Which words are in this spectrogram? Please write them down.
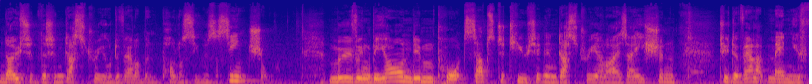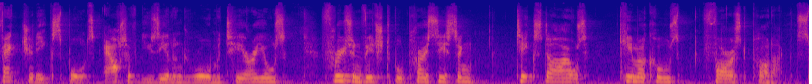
noted that industrial development policy was essential, moving beyond import substituting industrialisation to develop manufactured exports out of New Zealand raw materials, fruit and vegetable processing, textiles, chemicals, forest products.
